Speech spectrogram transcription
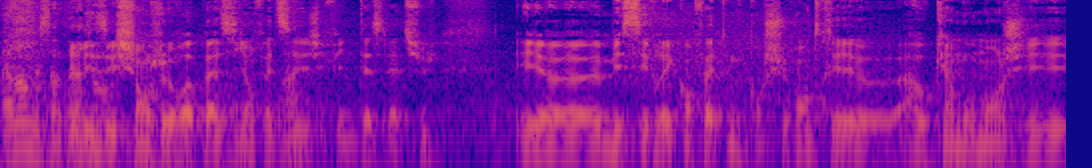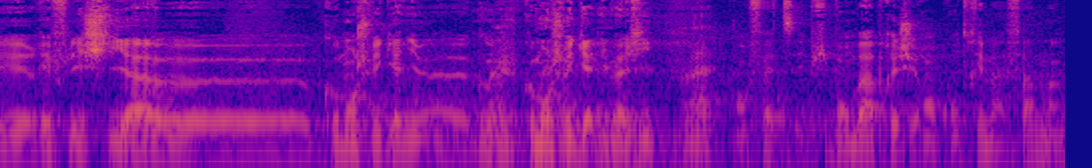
Ah non, mais c'est et intéressant. les échanges Europe-Asie, en fait, Ouais. j'ai fait une thèse là-dessus. Et euh, mais c'est vrai qu'en fait, quand je suis rentré, euh, à aucun moment j'ai réfléchi à euh, comment je vais gagner, ma, Ouais. comment je vais gagner ma vie, Ouais. en fait. Et puis bon, bah après j'ai rencontré ma femme. hein.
